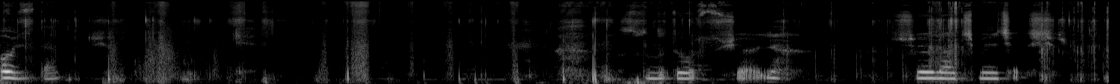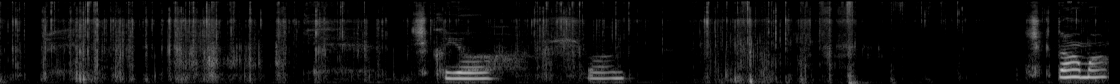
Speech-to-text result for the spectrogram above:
O yüzden. Aslında doğrusu şöyle. Şöyle açmaya çalışırım. Çıkıyor. Şu an. Çıktı ama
